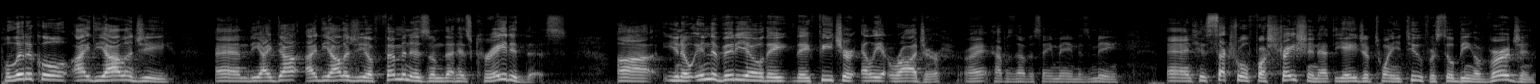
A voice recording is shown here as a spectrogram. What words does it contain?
political ideology and the ide ideology of feminism that has created this. Uh, you know, in the video, they, they feature Elliot Rodger, right? Happens to have the same name as me. And his sexual frustration at the age of 22 for still being a virgin.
